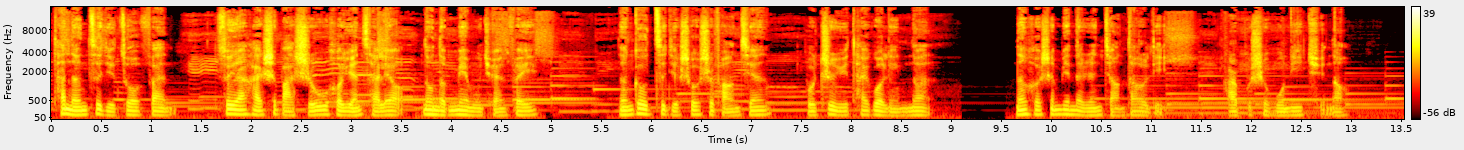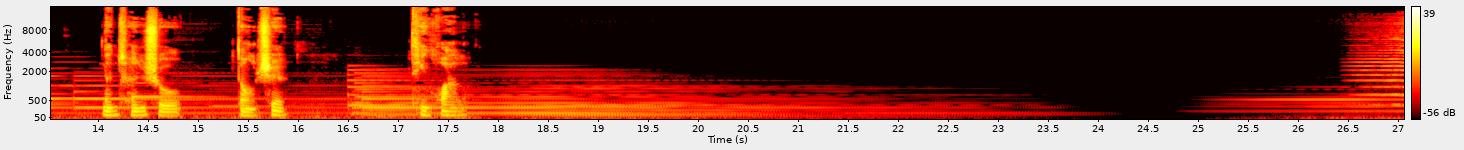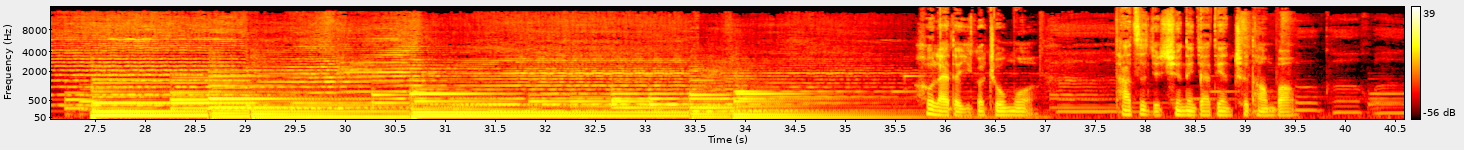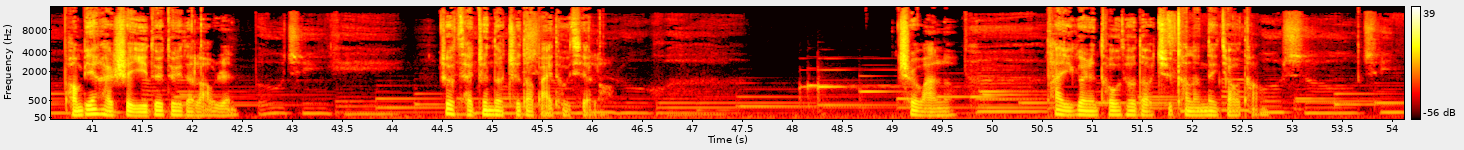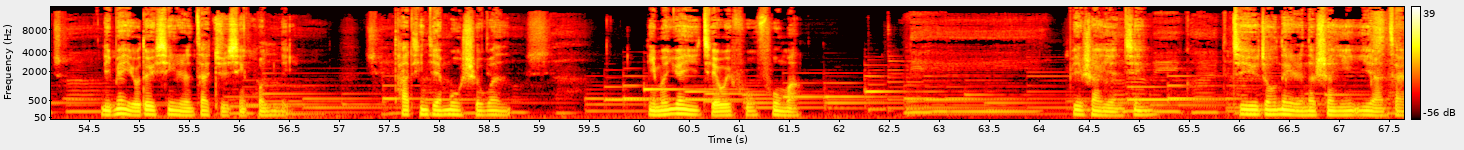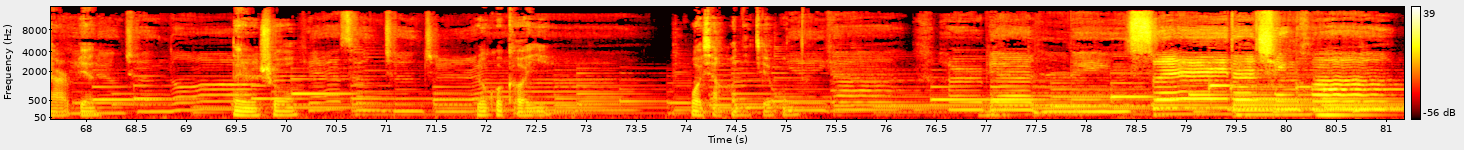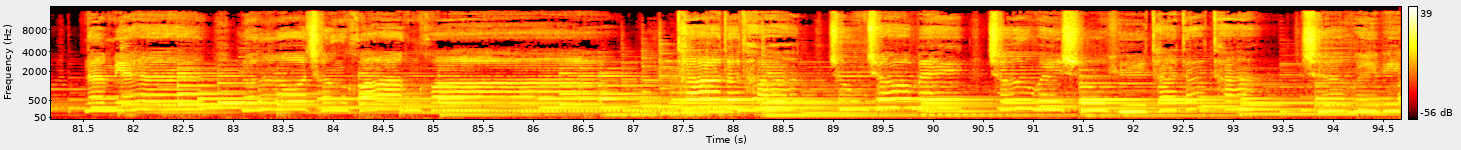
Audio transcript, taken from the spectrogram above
他能自己做饭，虽然还是把食物和原材料弄得面目全非；能够自己收拾房间，不至于太过凌乱；能和身边的人讲道理，而不是无理取闹；能成熟、懂事、听话了。后来的一个周末，他自己去那家店吃汤包，旁边还是一对对的老人，这才真的知道白头偕老。吃完了，他一个人偷偷的去看了那教堂，里面有对新人在举行婚礼。他听见牧师问：“你们愿意结为夫妇吗？”闭上眼睛。记忆中那人的声音依然在耳边。那人说：“如果可以，我想和你结婚的。”情话难免沦落成谎话。他的他终究没成为属于他的他，这未必。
